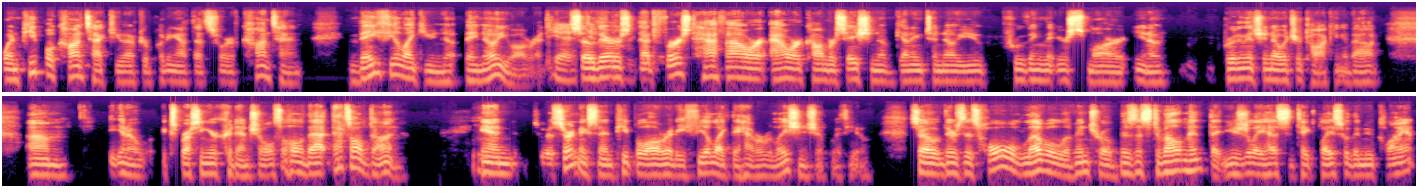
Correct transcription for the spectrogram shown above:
when people contact you after putting out that sort of content they feel like you know they know you already yeah, so definitely. there's that first half hour hour conversation of getting to know you proving that you're smart you know proving that you know what you're talking about um, you know expressing your credentials all of that that's all done mm-hmm. and to a certain extent people already feel like they have a relationship with you so there's this whole level of intro business development that usually has to take place with a new client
